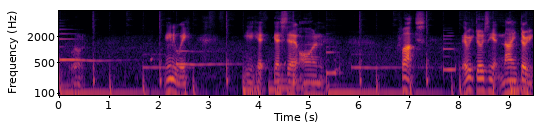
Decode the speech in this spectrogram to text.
Well, anyway, he hit yesterday on Fox every Thursday at 9:30.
